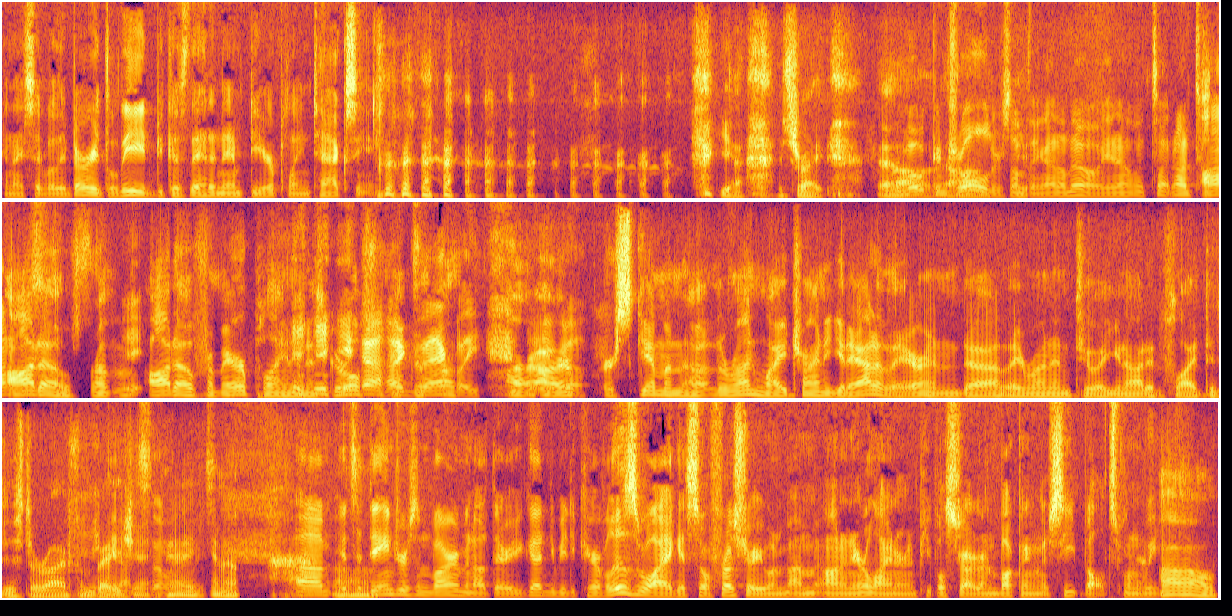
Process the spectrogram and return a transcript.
And I said, well, they buried the lead because they had an empty airplane taxiing. yeah, that's right. Remote uh, controlled um, or something. I don't know. You know, it's not autonomous. Otto from Otto from Airplane and his girlfriend. yeah, exactly. Are, are, are skimming the, the, runway trying to get out of there, and uh, they run into a United flight that just arrived from yeah, Beijing. So hey, you know, um, it's uh, a dangerous environment out there. You got to be careful. This is why I get so frustrated when I'm on an airliner and people start unbuckling their seatbelts when we. Oh,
